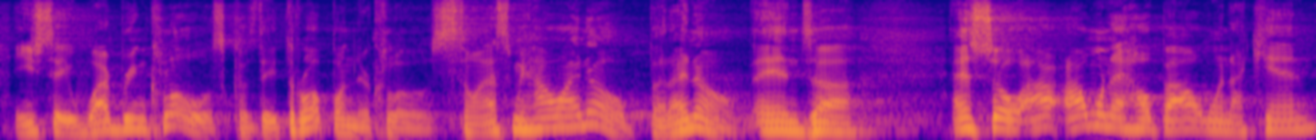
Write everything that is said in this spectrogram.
And you say, why bring clothes? Because they throw up on their clothes. Don't ask me how I know, but I know. And, uh, and so I, I want to help out when I can,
